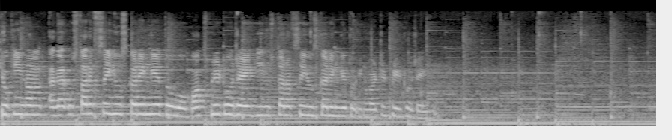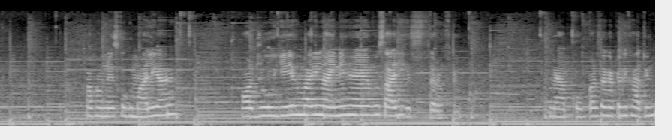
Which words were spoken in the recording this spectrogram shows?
क्योंकि हम अगर उस तरफ़ से यूज़ करेंगे तो वो बॉक्स प्लेट हो जाएगी, उस तरफ़ से यूज़ करेंगे तो इन्वर्टेड प्लेट हो जाएगी। अब हमने इसको घुमा लिया है, और जो ये हमारी लाइनें हैं, वो सारी इस तरफ़ हैं। मैं आपको ऊपर से करके दिखाती हूँ।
